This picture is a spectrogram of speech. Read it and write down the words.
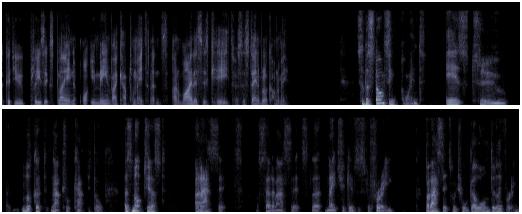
could you please explain what you mean by capital maintenance and why this is key to a sustainable economy? So the starting point is to look at natural capital as not just an asset, a set of assets that nature gives us for free, but assets which will go on delivering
